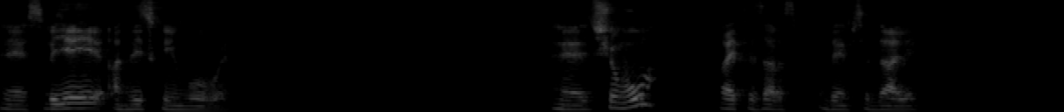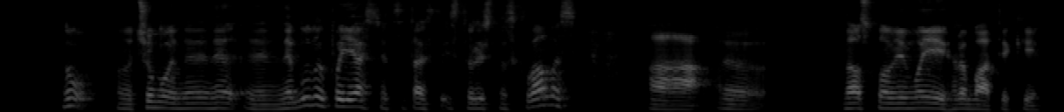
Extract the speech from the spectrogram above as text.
е, своєї англійської мови. Е, чому? Давайте зараз подивимося далі. Ну, е, чому не, не, е, не буду пояснювати, це так історично склалось. А е, на основі моєї граматики.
